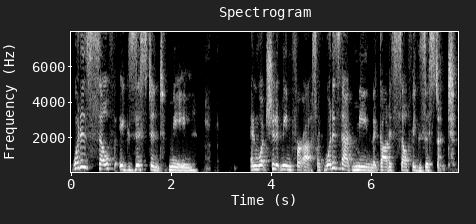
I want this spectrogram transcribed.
"What does self-existent mean, and what should it mean for us? Like, what does that mean that God is self-existent?"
